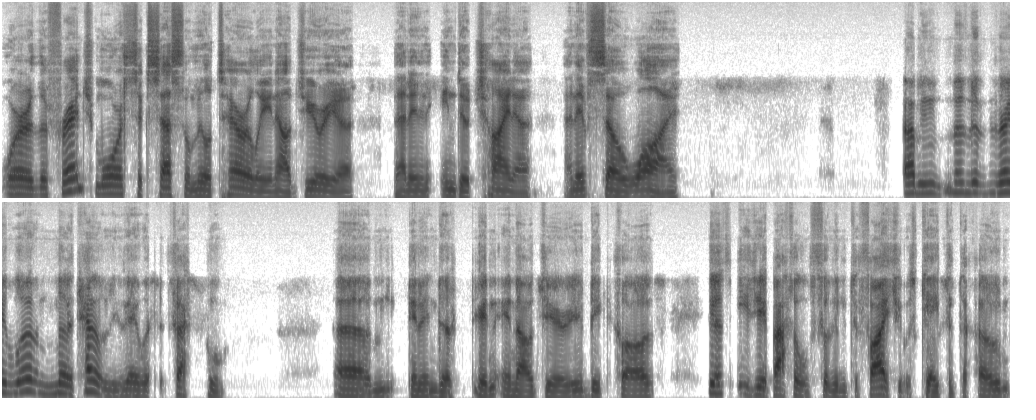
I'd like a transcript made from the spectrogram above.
Were the French more successful militarily in Algeria than in Indochina? And if so, why? um, they were militarily they were successful um, in, in in Algeria because it was easier battles for them to fight. It was closer to home.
